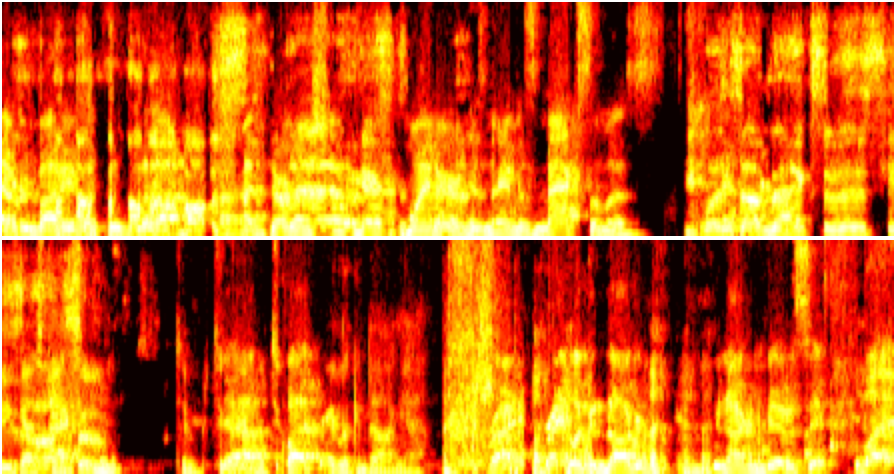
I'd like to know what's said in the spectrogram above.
everybody, this is uh, a German Yes. short-haired pointer. His name is Maximus. what's up maximus he's Guys, awesome to, to Yeah, great, to but- great looking dog. Yeah. Right, great looking dog. You're not going to be able to see it. Yeah. But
